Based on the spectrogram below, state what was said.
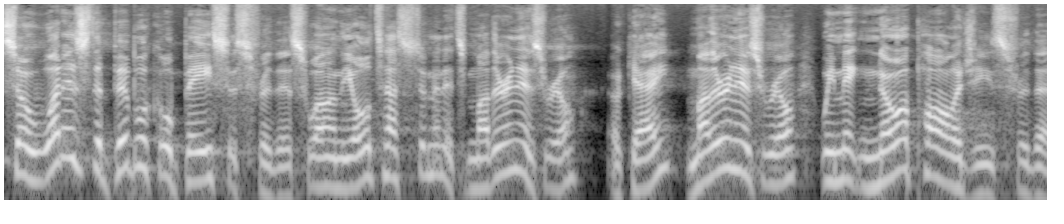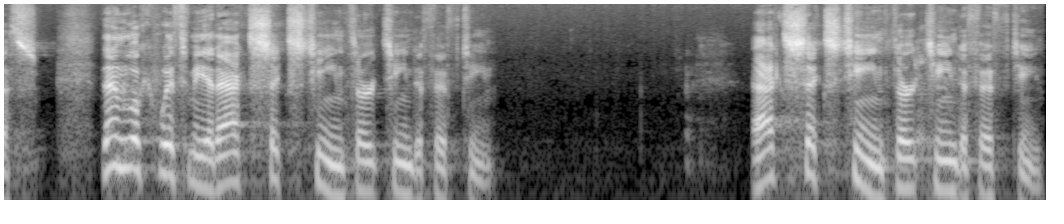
So what is the biblical basis for this? Well, in the Old Testament, it's mother in Israel. Okay? Mother in Israel. We make no apologies for this. Then look with me at Acts 16, 13 to 15. Acts 16, 13 to 15.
